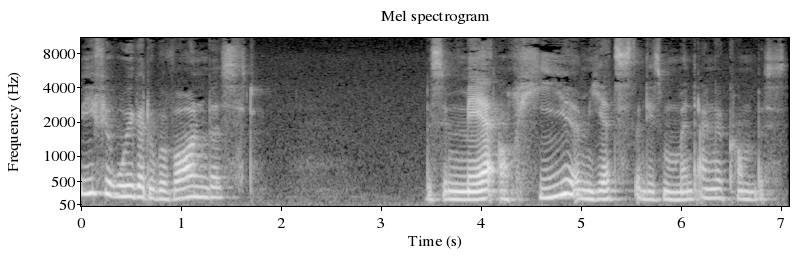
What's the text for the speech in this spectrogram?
Wie viel ruhiger du geworden bist bisschen mehr auch hier im Jetzt, in diesem Moment angekommen bist.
